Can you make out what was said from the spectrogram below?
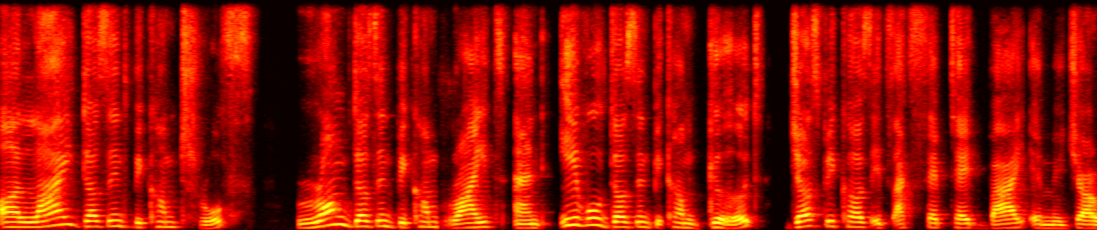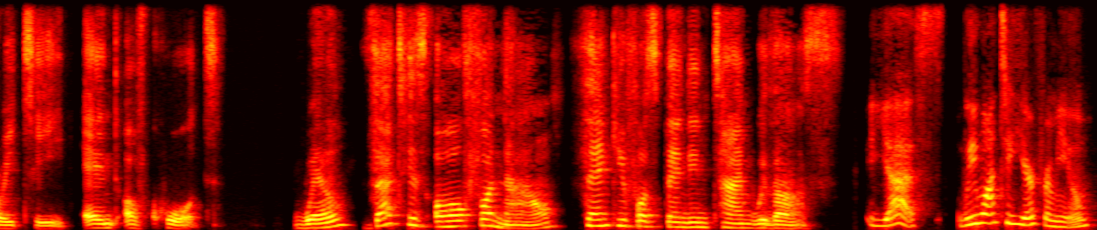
A lie doesn't become truth, wrong doesn't become right, and evil doesn't become good just because it's accepted by a majority. End of quote. Well, that is all for now. Thank you for spending time with us. Yes, we want to hear from you.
